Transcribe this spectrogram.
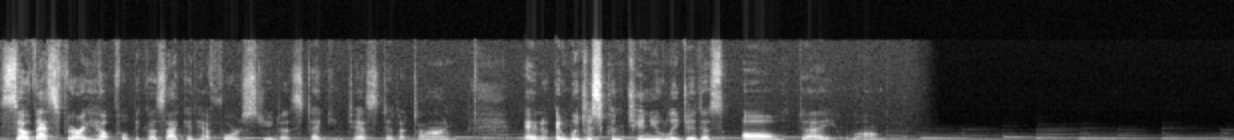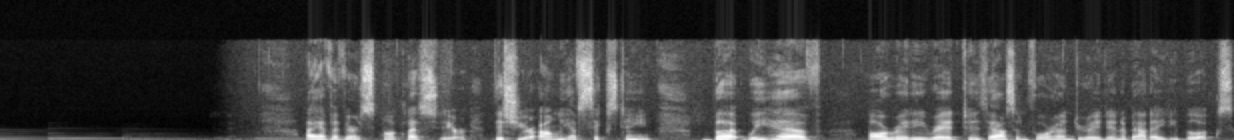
So that's very helpful because I can have four students taking tests at a time. And, and we just continually do this all day long. I have a very small class here this year. I only have 16, but we have already read 2,400 and about 80 books.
